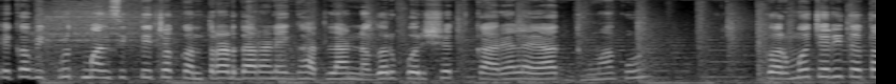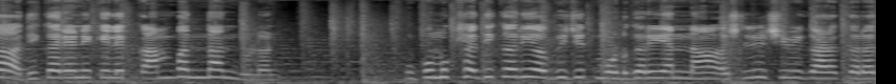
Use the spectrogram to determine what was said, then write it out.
एका विकृत मानसिकतेच्या कंत्राटदाराने घातला नगर परिषद कार्यालयात धुमाकूळ. कर्मचारी तथा अधिकाऱ्याने केले काम बंद आंदोलन. उपमुख्याधिकारी अभिजित मोटघरे यांना अश्लील शिवीगाळ करत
